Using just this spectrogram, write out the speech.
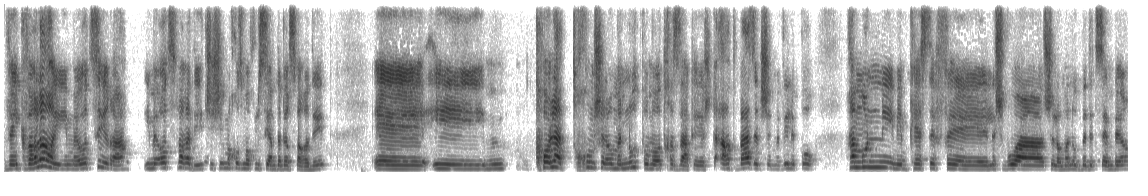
והיא כבר לא, היא מאוד צעירה, היא מאוד ספרדית, 60% מהאוכלוסייה מדבר ספרדית, אה, היא, כל התחום של האומנות פה מאוד חזק, יש את הארט באזל שמביא לפה המונים עם כסף אה, לשבוע של האומנות בדצמבר.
